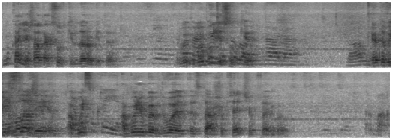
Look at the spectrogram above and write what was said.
Ну, конечно, а так сутки в дороге-то. Вы, Ну да, вы были тяжело. сутки? Да, да. Это вы еще молодые. А, Украины. а были бы вдвое старше, представляете, чтобы с вами было? Нормально.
